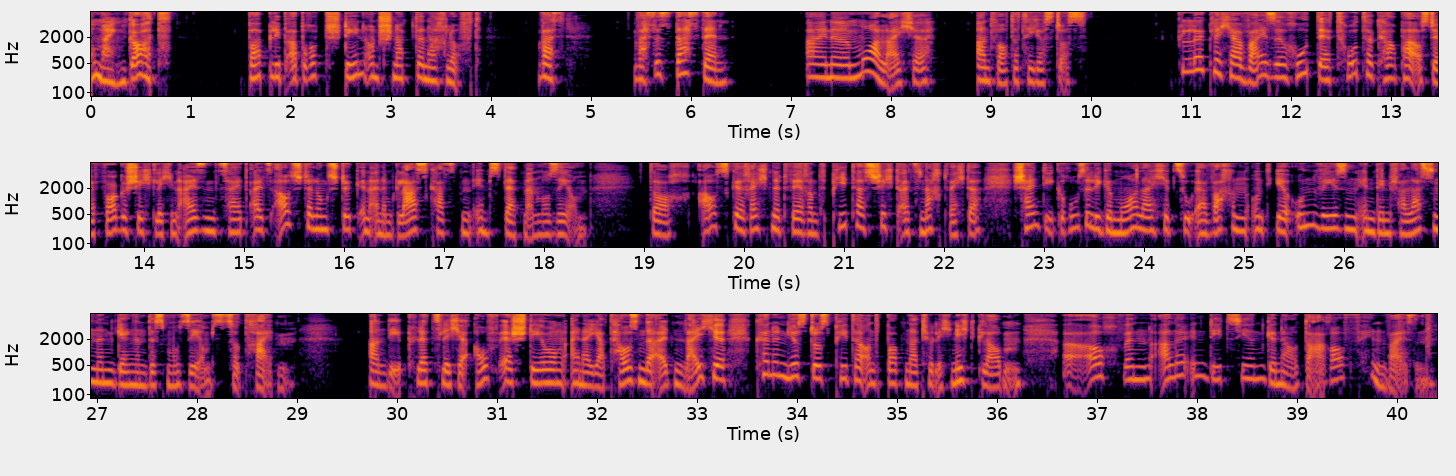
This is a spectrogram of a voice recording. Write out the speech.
Oh mein Gott! Bob blieb abrupt stehen und schnappte nach Luft. Was, was ist das denn? Eine Moorleiche, antwortete Justus. Glücklicherweise ruht der tote Körper aus der vorgeschichtlichen Eisenzeit als Ausstellungsstück in einem Glaskasten im Statman Museum. Doch ausgerechnet während Peters Schicht als Nachtwächter scheint die gruselige Moorleiche zu erwachen und ihr Unwesen in den verlassenen Gängen des Museums zu treiben. An die plötzliche Auferstehung einer jahrtausendealten Leiche können Justus, Peter und Bob natürlich nicht glauben, äh, auch wenn alle Indizien genau darauf hinweisen.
